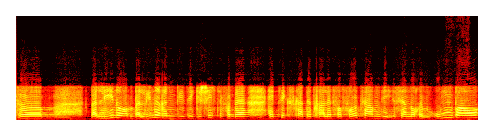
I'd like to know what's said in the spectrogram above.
für Berliner und Berlinerinnen, die die Geschichte von der Hedwigskathedrale verfolgt haben, die ist ja noch im Umbau,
